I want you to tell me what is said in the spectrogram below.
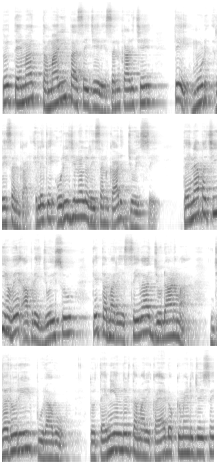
તો તેમાં તમારી પાસે જે રેશન કાર્ડ છે તે મૂળ રેશન કાર્ડ એટલે કે ઓરિજિનલ રેશન કાર્ડ જોઈશે. તેના પછી હવે આપણે જોઈશું કે તમારે સેવા જોડાણમાં જરૂરી પુરાવો. તો તેની અંદર તમારે કયા ડોક્યુમેન્ટ જોઈશે?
